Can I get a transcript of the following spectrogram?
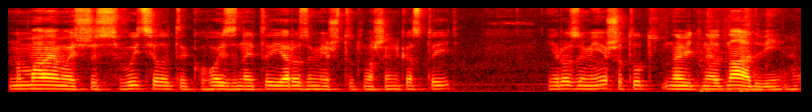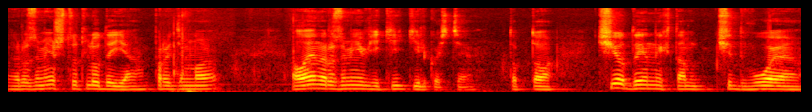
Намагаємось щось вицілити, когось знайти. Я розумію, що тут машинка стоїть. І розумію, що тут навіть не одна, а дві. Розумію, що тут люди є переді мною. Але я не розумію, в якій кількості. Тобто, чи один їх там, чи двоє.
